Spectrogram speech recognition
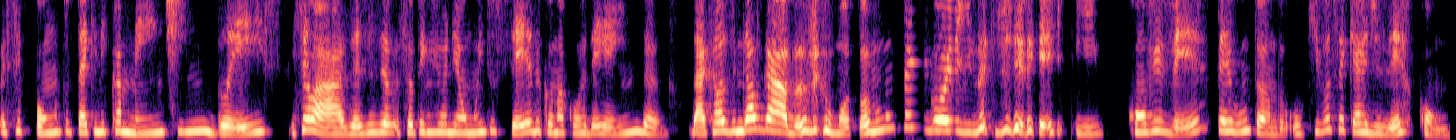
esse ponto tecnicamente em inglês. E sei lá, às vezes eu, se eu tenho reunião muito cedo, que eu não acordei ainda, dá aquelas engasgadas. O motor não pegou ainda direito. E conviver perguntando o que você quer dizer com.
